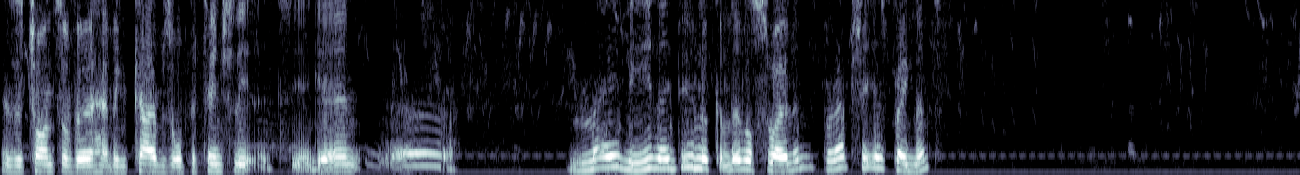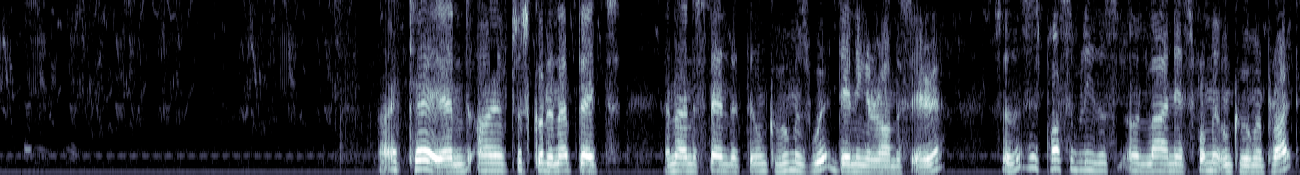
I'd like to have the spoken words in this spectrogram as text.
there's a chance of her having cubs or potentially, let's see again, uh, maybe they do look a little swollen. Perhaps she is pregnant. Okay, and I've just got an update, and I understand that the Nkuhumas were denning around this area. So this is possibly this lioness from the Nkuhuma Pride.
